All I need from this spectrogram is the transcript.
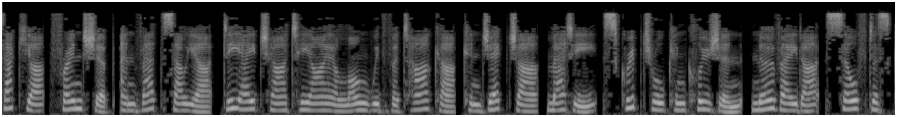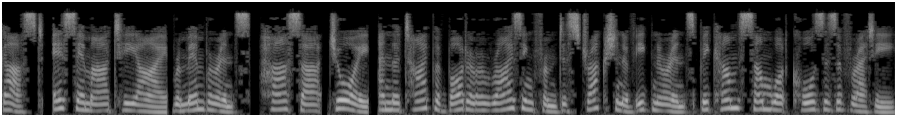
sakhya friendship and vatsalya, dhrti along with vitarka conjecture, mati scriptural conclusion, nirveda self-disgust, smrti remembrance, hasa joy, and the type of bodha arising from destruction of ignorance become somewhat causes of rati.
